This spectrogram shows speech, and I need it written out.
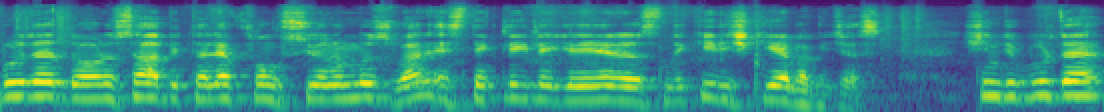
Burada doğrusal bir talep fonksiyonumuz var. Esneklikle gelir arasındaki ilişkiye bakacağız. Şimdi burada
